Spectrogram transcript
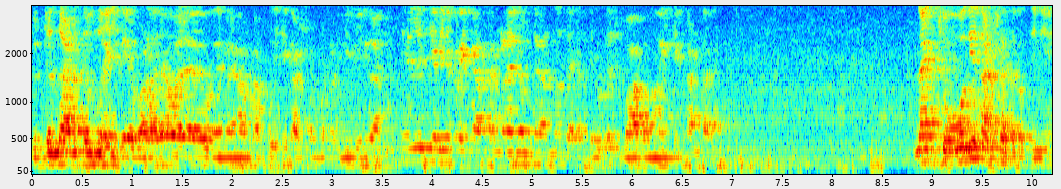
കിട്ടുന്ന അടുത്തൊന്നും ആയിരിക്കില്ല. വളരെ അവിടെ പോയിട്ട് കഷ്ടപ്പെടേണ്ടി വരിക. അങ്ങനത്തെ ചെറിയ പ്രയാസങ്ങളെല്ലാം ഉണ്ടാകുന്ന തരത്തിലുള്ള ഒരു ഭാഗമായിട്ട് കണ്ടാൽ. എന്നാൽ ചോദ്യ നക്ഷത്രത്തിന്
